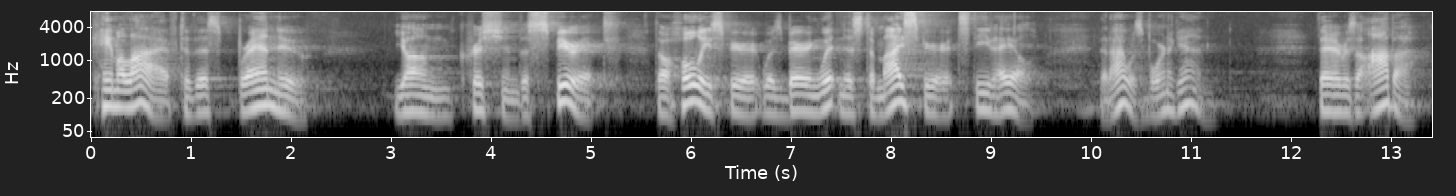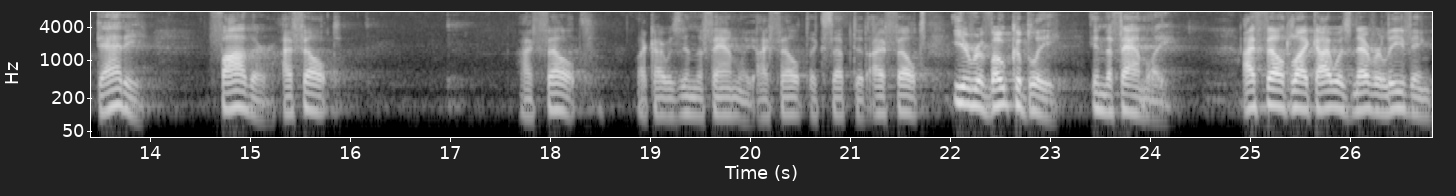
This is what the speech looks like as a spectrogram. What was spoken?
came alive to this brand new young Christian. The Spirit, the Holy Spirit, was bearing witness to my spirit, Steve Hale, that I was born again. There was an Abba, Daddy, Father. I felt I felt like I was in the family. I felt accepted. I felt irrevocably in the family. I felt like I was never leaving.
